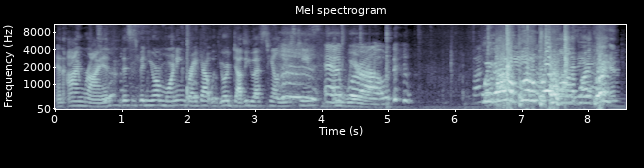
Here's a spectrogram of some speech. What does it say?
and I'm Ryan. This has been your morning breakout with your WSTL News team, And, we're, out. We got a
